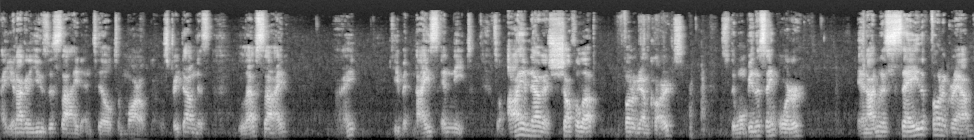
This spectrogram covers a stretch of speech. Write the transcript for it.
Right? You're not going to use this side until tomorrow. Straight down this left side. All right. Keep it nice and neat. So I am now going to shuffle up the phonogram cards. So they won't be in the same order. And I'm going to say the phonogram,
